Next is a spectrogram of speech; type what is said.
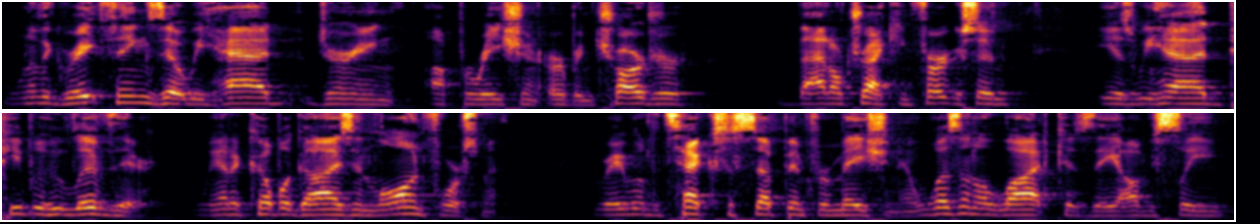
One of the great things that we had during Operation Urban Charger, battle tracking Ferguson, is we had people who lived there. We had a couple guys in law enforcement who were able to text us up information. It wasn't a lot because they obviously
